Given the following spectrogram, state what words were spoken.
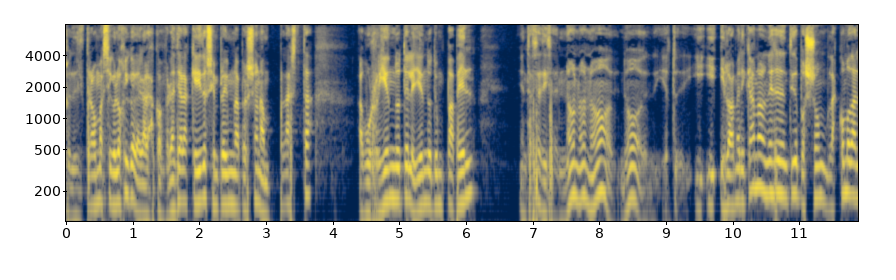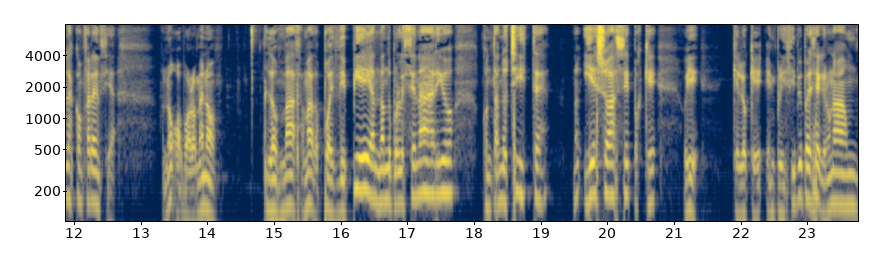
el trauma psicológico de que a las conferencias a las que he ido siempre hay una persona, un plasta, aburriéndote, leyéndote un papel entonces dicen, no, no, no, no. Y, y, los americanos en ese sentido pues son las cómodas las conferencias, ¿no? O por lo menos los más amados, pues de pie, andando por el escenario, contando chistes, ¿no? Y eso hace pues que, oye, que lo que en principio parecía que era una, un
